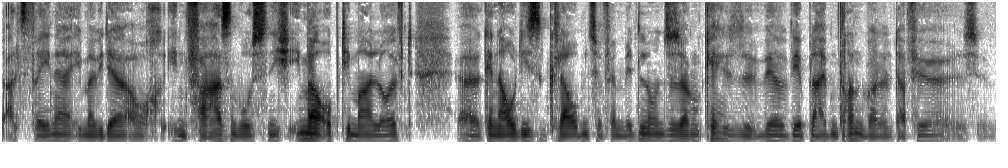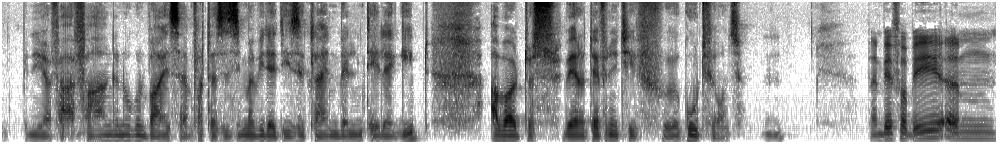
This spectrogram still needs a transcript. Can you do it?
als Trainer immer wieder auch in Phasen, wo es nicht immer optimal läuft, äh, genau diesen Glauben zu vermitteln und zu sagen, okay, wir, wir bleiben dran, weil dafür bin ich ja erfahren genug und weiß einfach, dass es immer wieder diese kleinen Wellentäler gibt. Aber das wäre definitiv gut für uns. Beim BVB ähm,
